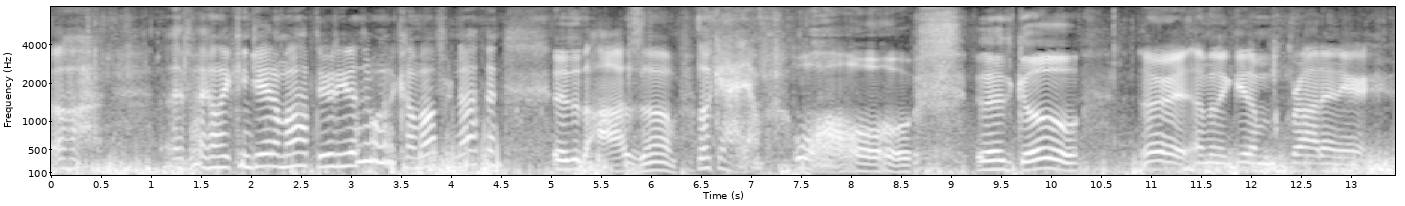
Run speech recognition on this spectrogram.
Oh, ah. If I only can get him up, dude. He doesn't want to come up for nothing. This is awesome. Look at him. Whoa. Let's go. All right, I'm gonna get him brought in here.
